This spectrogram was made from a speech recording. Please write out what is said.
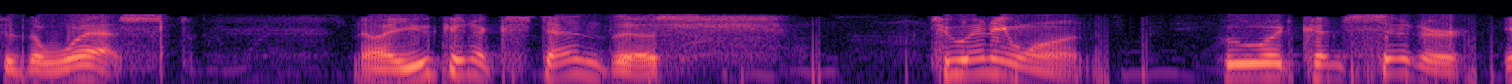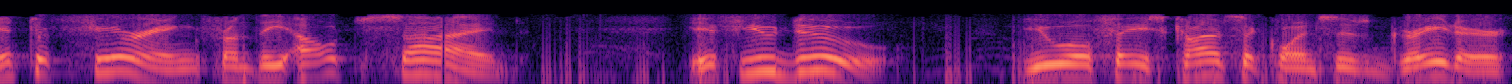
to the West now you can extend this to anyone who would consider interfering from the outside. If you do, you will face consequences greater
